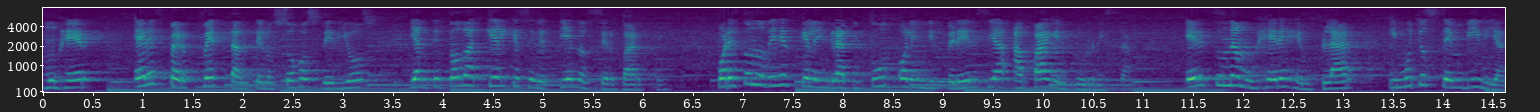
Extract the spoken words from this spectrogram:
Mujer, eres perfecta ante los ojos de Dios y ante todo aquel que se detiene a observarte. Por eso no dejes que la ingratitud o la indiferencia apaguen tu risa. Eres una mujer ejemplar y muchos te envidian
